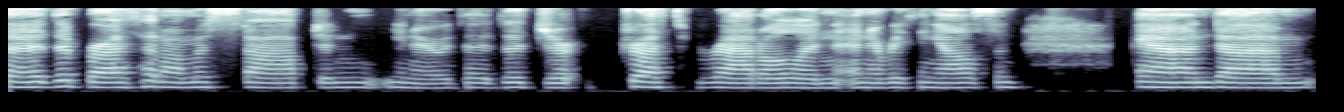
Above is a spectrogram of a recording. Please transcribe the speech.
the the breath had almost stopped, and you know, the the breath rattle and and everything else. And and um,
